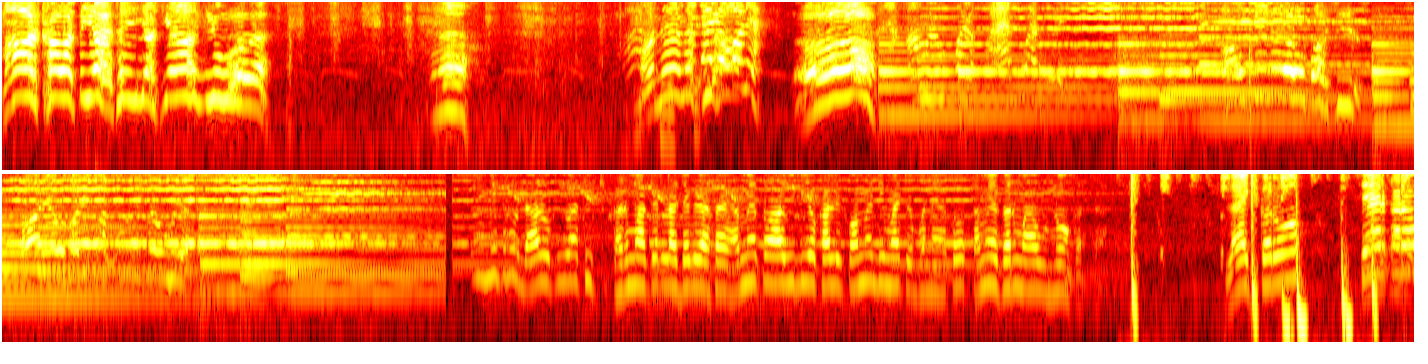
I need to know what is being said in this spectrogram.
માર ખાવા તૈયાર થઈ ગયા ક્યાં ગયું હવે? મને નથી આવવાને આવતી નહીં હવે પાછી. મારે એવું ઘડીકમાં દારૂ પીવાથી ઘરમાં કેટલા ઝઘડા થાય? અમે તો આ વીડિયો ખાલી કોમેડી માટે બનાવ્યો તો તમે ઘરમાં આવું ન કરતા. લાઈક કરો. શેર કરો.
